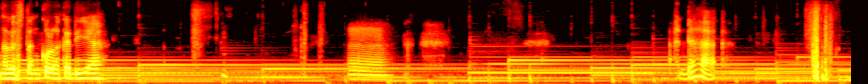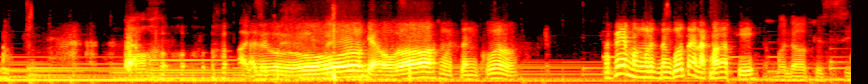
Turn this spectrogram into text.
ngelus dengkul ke dia ada. Oh. Aduh, ya Allah, mulut dengkul. Tapi emang mulut dengkul tuh enak banget sih. Modal fisik.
